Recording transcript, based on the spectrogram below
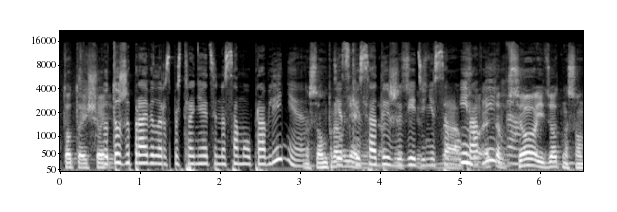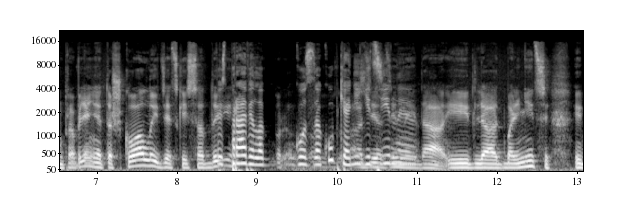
кто-то еще... Но тоже правило распространяется на самоуправление. На самоуправление. Детские сады да, же в ведении да, самоуправления. Это все идет на самоуправление. Это школы, детские сады. То есть правила госзакупки, они Один- единые. Да, и для больницы. И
